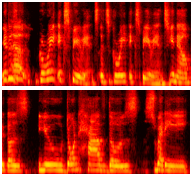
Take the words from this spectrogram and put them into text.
It is uh, a great experience. It's great experience, you know, because you don't have those sweaty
